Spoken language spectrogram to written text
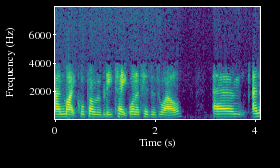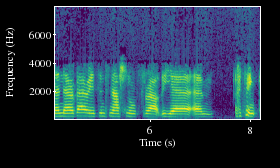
and Mike will probably take one of his as well. Um, and then there are various internationals throughout the year. Um, I think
